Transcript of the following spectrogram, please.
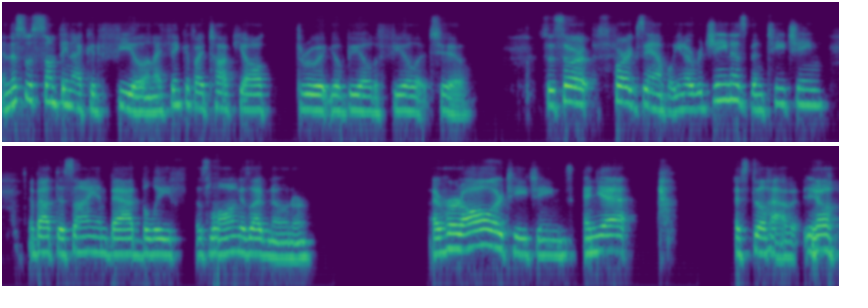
And this was something I could feel. And I think if I talk y'all through it, you'll be able to feel it too. So, so for example, you know, Regina's been teaching about this I am bad belief as long as I've known her. I've heard all her teachings, and yet I still have it. You know,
